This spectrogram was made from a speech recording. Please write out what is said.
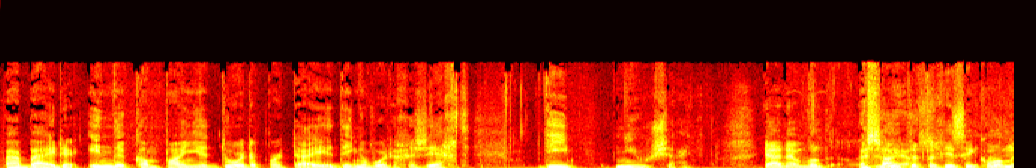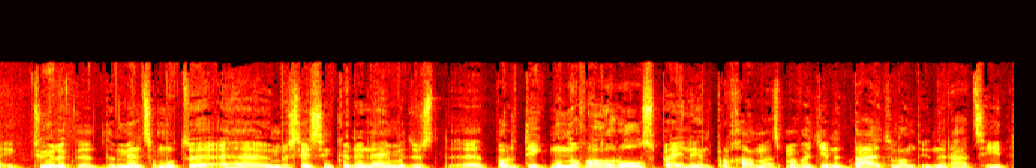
waarbij er in de campagne door de partijen dingen worden gezegd die nieuws zijn. Ja, nou, want niet te vergissen, gewoon, tuurlijk, de, de mensen moeten uh, hun beslissing kunnen nemen. Dus uh, politiek moet nog wel een rol spelen in programma's. Maar wat je in het buitenland inderdaad ziet,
